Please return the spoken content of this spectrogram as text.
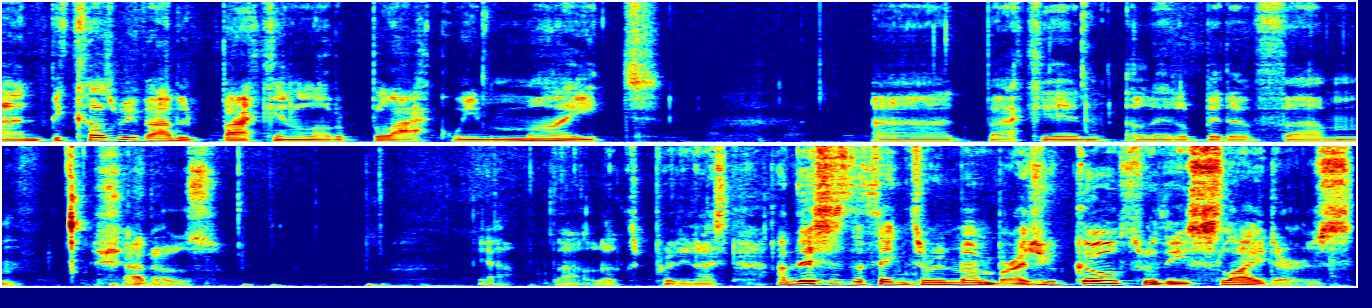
and because we've added back in a lot of black, we might add back in a little bit of um, shadows. Yeah, that looks pretty nice. And this is the thing to remember, as you go through these sliders,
